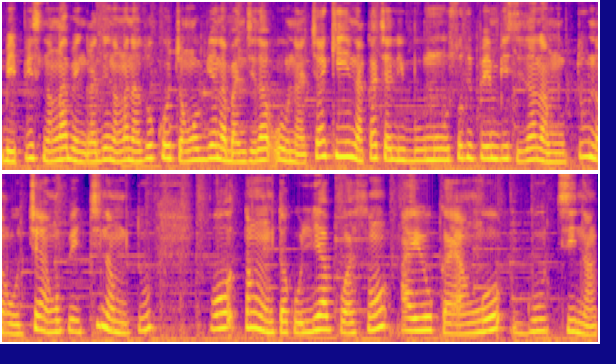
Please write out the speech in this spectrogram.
baepice na ngai baingredient na ngai nazokotya yango bien na banzela oyo natyaki na kati ya libumu soki mpe mbisi eza na motu nakotya yango mpe ntina motu mpo ntango moto akolia poisson ayoka yango goût ti na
